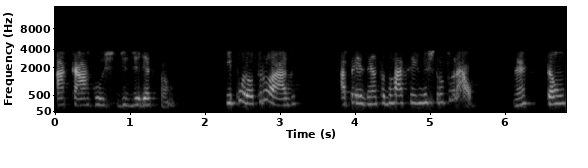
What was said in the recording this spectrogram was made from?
a cargos de direção. E, por outro lado, a presença do racismo estrutural. Né? Então,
